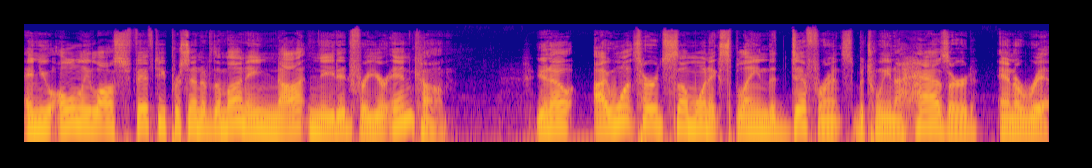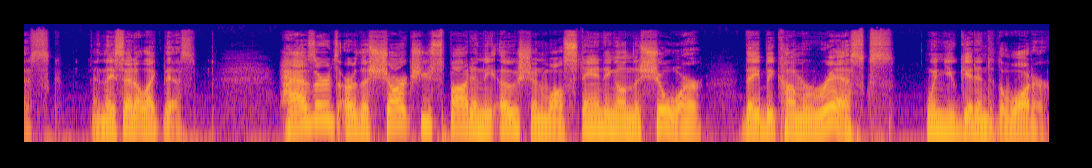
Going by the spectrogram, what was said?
and you only lost 50% of the money not needed for your income. You know, I once heard someone explain the difference between a hazard and a risk. And they said it like this Hazards are the sharks you spot in the ocean while standing on the shore. They become risks when you get into the water.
